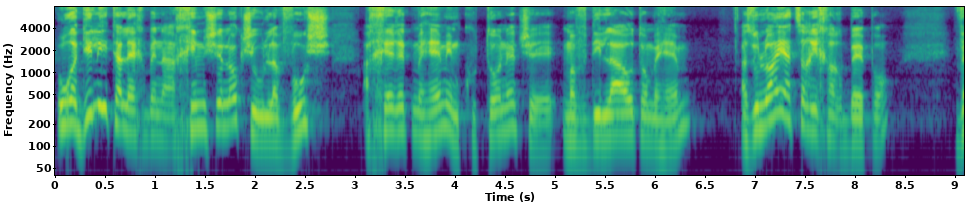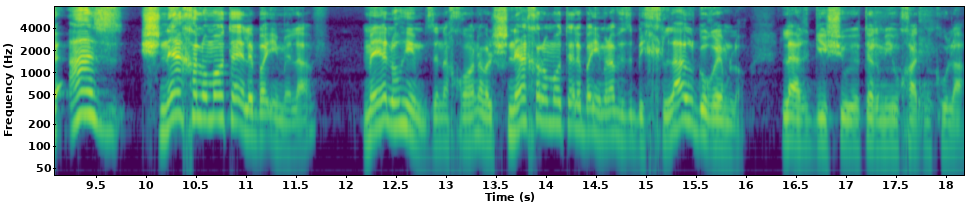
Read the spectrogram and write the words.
הוא רגיל להתהלך בין האחים שלו כשהוא לבוש אחרת מהם עם כותונת שמבדילה אותו מהם. אז הוא לא היה צריך הרבה פה. ואז שני החלומות האלה באים אליו מאלוהים, זה נכון, אבל שני החלומות האלה באים אליו וזה בכלל גורם לו להרגיש שהוא יותר מיוחד מכולם.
